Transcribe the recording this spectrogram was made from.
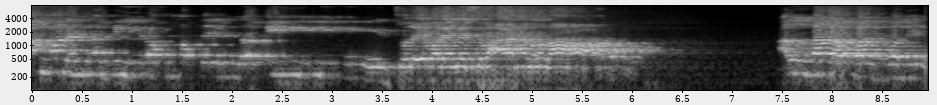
আমার নবী, রহমতের নবী। চলে বলেন সুবহানাল্লাহ। আল্লাহ বলেন,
